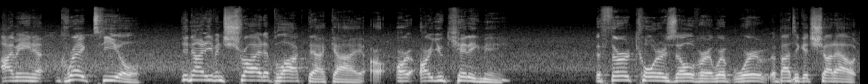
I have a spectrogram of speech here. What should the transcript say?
I mean, Greg Teal did not even try to block that guy. Are, are, are you kidding me? The third quarter's over. We're, we're about to get shut out.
